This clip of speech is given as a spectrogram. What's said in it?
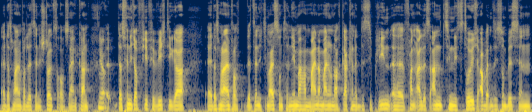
dass man einfach letztendlich stolz darauf sein kann. Ja. Das finde ich auch viel, viel wichtiger, äh, dass man einfach letztendlich die meisten Unternehmer haben meiner Meinung nach gar keine Disziplin, äh, fangen alles an, ziehen nichts durch, arbeiten sich so ein bisschen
